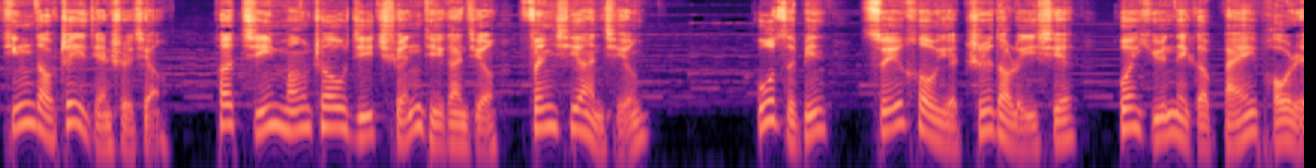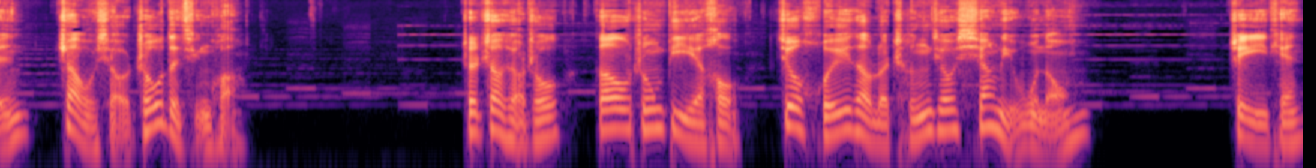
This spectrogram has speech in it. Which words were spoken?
听到这件事情，他急忙召集全体干警分析案情。胡子斌随后也知道了一些关于那个白袍人赵小周的情况。这赵小周高中毕业后就回到了城郊乡里务农。这一天。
